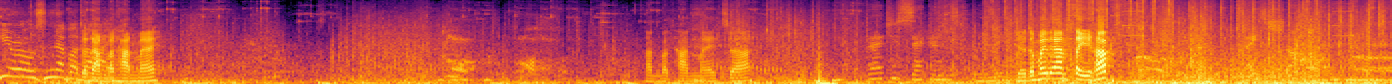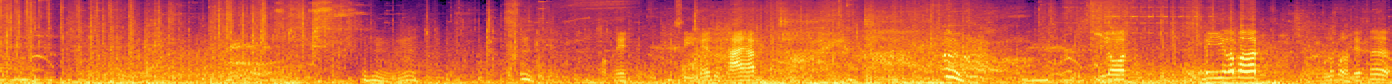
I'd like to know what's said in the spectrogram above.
Heroes never จะดันมา die. ทันไหมทันมาทันไหมจ๊ะ30 seconds remaining. เดี๋ยวจะไม่ได้อันตีครับอื้อหืออืมโอเคสี่เมตรสุดท้ายครับอื้อรีโหลด มีระเบิดโอ้โหระเบิดเทเซอร์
